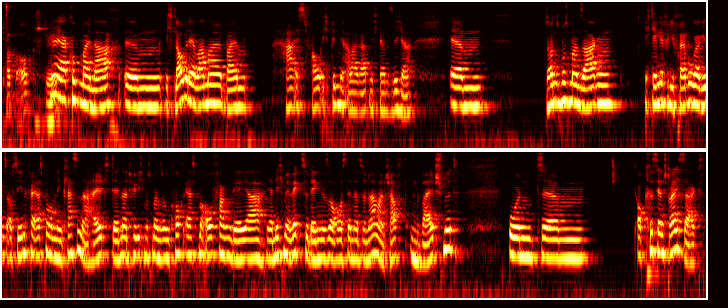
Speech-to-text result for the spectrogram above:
top aufgestellt. Naja, guck mal nach. Ähm, ich glaube, der war mal beim HSV, ich bin mir aber gerade nicht ganz sicher. Ähm, sonst muss man sagen, ich denke, für die Freiburger geht es auf jeden Fall erstmal um den Klassenerhalt, denn natürlich muss man so einen Koch erstmal auffangen, der ja der nicht mehr wegzudenken ist, auch aus der Nationalmannschaft, ein Waldschmidt. Und ähm, auch Christian Streich sagt,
